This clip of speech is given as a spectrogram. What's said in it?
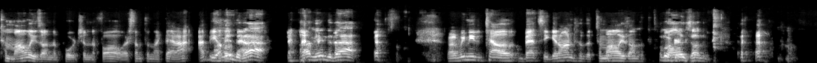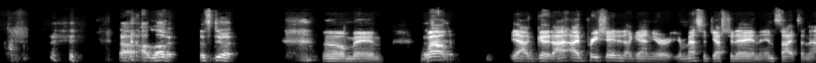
tamales on the porch in the fall or something like that? I, I'd be I'm into that. that. I'm into that. well, we need to tell Betsy, get on to the tamales on the porch. Tamales on the uh, I love it. Let's do it. Oh man. That's well, great. Yeah, good. I, I appreciated again your your message yesterday and the insights, and I,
